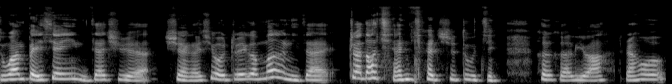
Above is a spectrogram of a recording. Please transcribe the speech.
读完北线音，你再去选个秀，追个梦，你再赚到钱，你再去镀金，很合理吧？然后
